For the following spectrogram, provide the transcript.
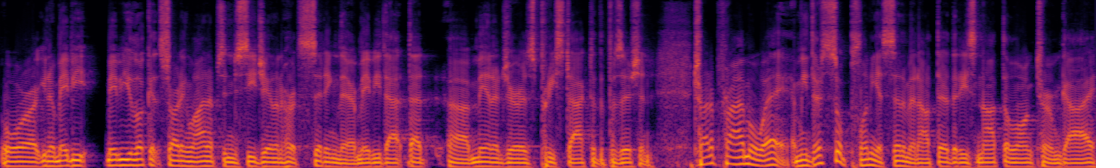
or you know maybe maybe you look at starting lineups and you see Jalen Hurts sitting there. Maybe that that uh, manager is pretty stacked at the position. Try to pry him away. I mean, there's still plenty of sentiment out there that he's not the long term guy,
